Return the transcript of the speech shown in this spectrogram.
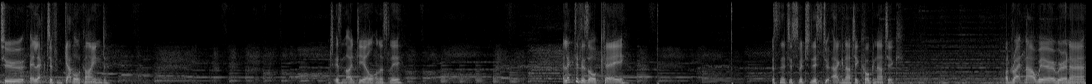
to elective Gavelkind. Which isn't ideal, honestly. Elective is okay. Just need to switch this to agnatic cognatic. But right now we're we're in a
